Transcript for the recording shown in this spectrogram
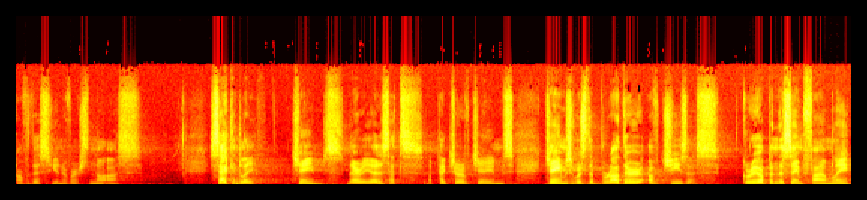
of this universe, not us. Secondly, James. There he is. That's a picture of James. James was the brother of Jesus, grew up in the same family,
